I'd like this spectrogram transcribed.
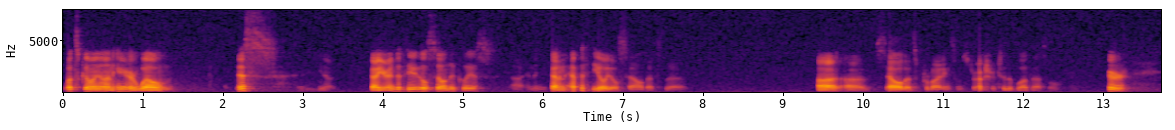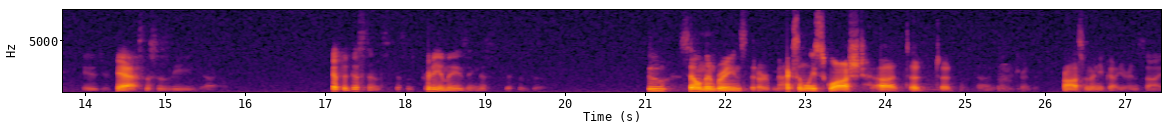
what's going on here? Well, this, you know, you've got your endothelial cell nucleus, uh, and then you've got an epithelial cell. That's the uh, uh, cell that's providing some structure to the blood vessel. Here is your gas. This is the uh, at the distance. This is pretty amazing. This this is two cell membranes that are maximally squashed uh, to to uh, across, and then you've got your inside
